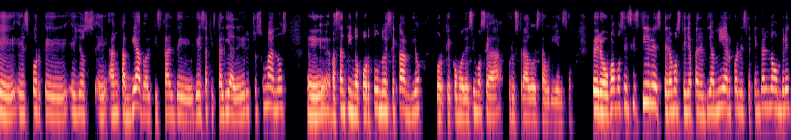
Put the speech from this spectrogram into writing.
es porque ellos eh, han cambiado al fiscal de, esa Fiscalía de Derechos Humanos, eh, bastante inoportuno ese cambio, porque como decimos se ha frustrado esta audiencia. Pero vamos a insistir, esperamos que ya para el día miércoles se tenga el nombre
